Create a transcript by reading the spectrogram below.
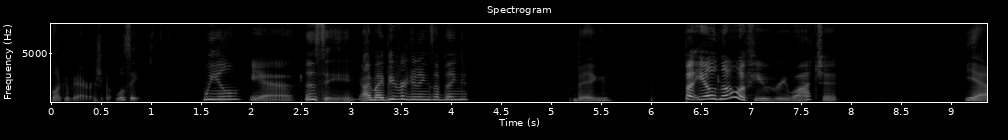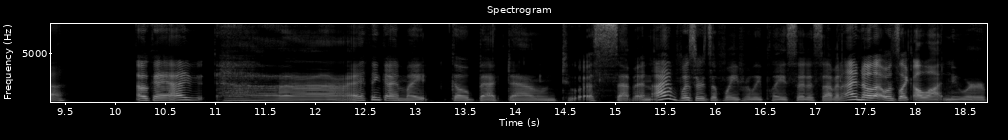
Luck of the Irish, but we'll see. We'll Yeah, let's see. I might be forgetting something big. but you'll know if you rewatch it. Yeah, Okay, I. I think I might go back down to a seven. I have Wizards of Waverly Place at a seven. I know that one's like a lot newer.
